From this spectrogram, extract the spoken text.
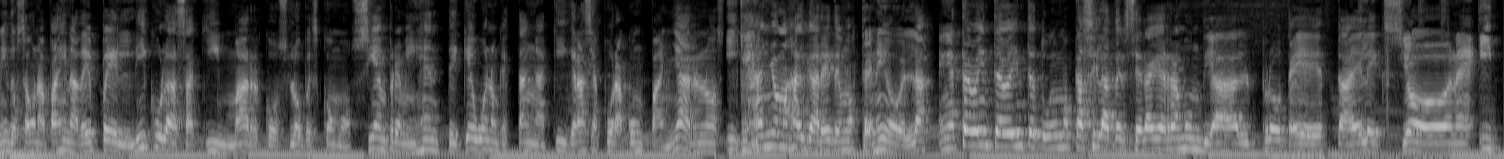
Bienvenidos a una página de películas. Aquí Marcos López, como siempre, mi gente. Qué bueno que están aquí. Gracias por acompañarnos. Y qué año más al garete hemos tenido, ¿verdad? En este 2020 tuvimos casi la tercera guerra mundial, protestas, elecciones y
